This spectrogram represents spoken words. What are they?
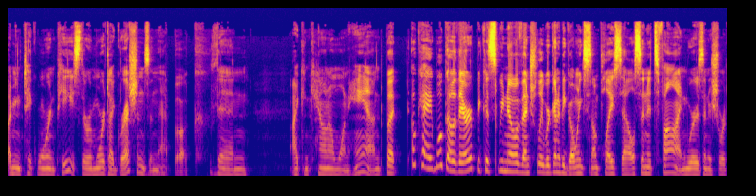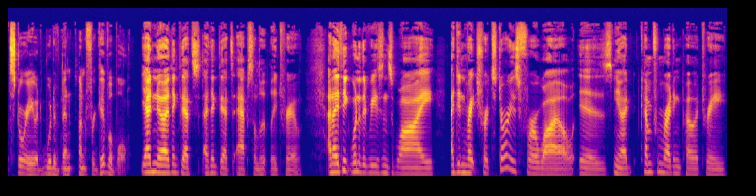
I mean, take War and Peace, there are more digressions in that book than I can count on one hand. But okay, we'll go there because we know eventually we're going to be going someplace else and it's fine. Whereas in a short story, it would have been unforgivable. Yeah, no, I think that's I think that's absolutely true. And I think one of the reasons why I didn't write short stories for a while is, you know, I'd come from writing poetry.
